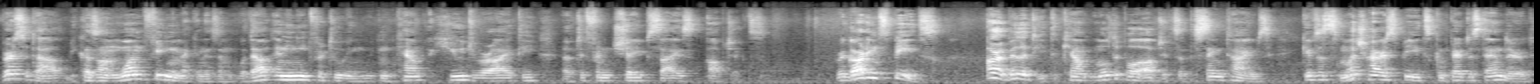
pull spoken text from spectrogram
Versatile because on one feeding mechanism, without any need for tooling, we can count a huge variety of different shape, size objects. Regarding speeds, our ability to count multiple objects at the same times gives us much higher speeds compared to standard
